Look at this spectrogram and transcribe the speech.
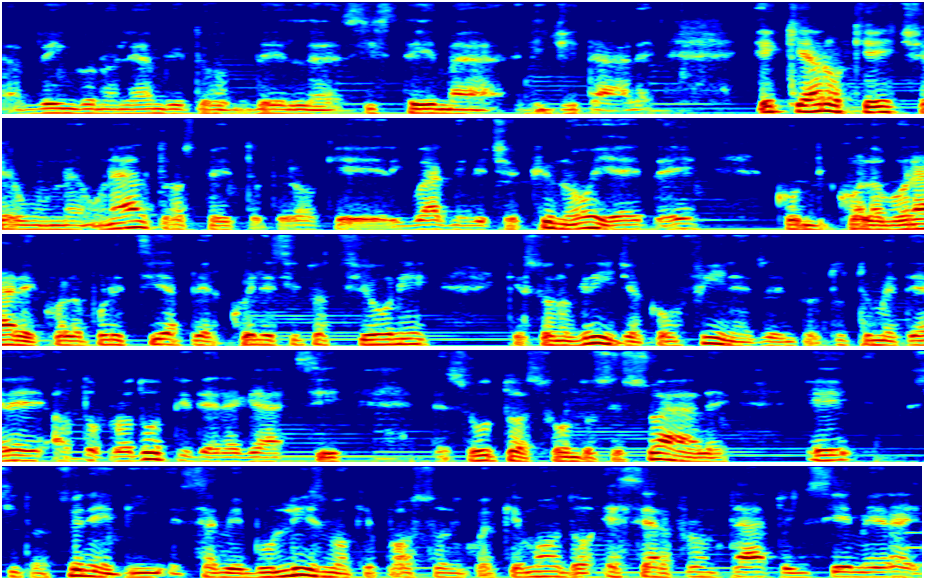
avvengono nell'ambito del sistema digitale. È chiaro che c'è un, un altro aspetto però che riguarda invece più noi ed è con, collaborare con la polizia per quelle situazioni che sono grigie, a confine, ad esempio tutti i materiali autoprodotti dei ragazzi eh, sotto a sfondo sessuale e situazioni di cyberbullismo che possono in qualche modo essere affrontate insieme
